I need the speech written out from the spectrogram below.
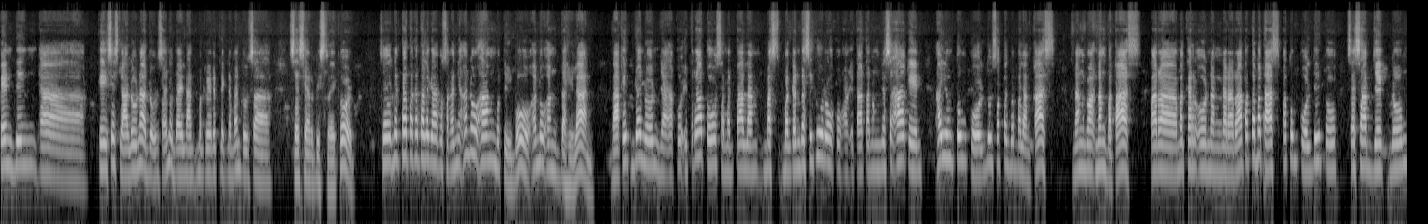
pending ah, cases, lalo na doon sa ano, dahil magre-reflect naman doon sa, sa service record. So, nagtataka talaga ako sa kanya, ano ang motibo? Ano ang dahilan? Bakit ganun niya ako itrato samantalang mas maganda siguro kung ang itatanong niya sa akin ay yung tungkol doon sa pagbabalangkas ng, ng batas para magkaroon ng nararapat na batas patungkol dito sa subject ng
